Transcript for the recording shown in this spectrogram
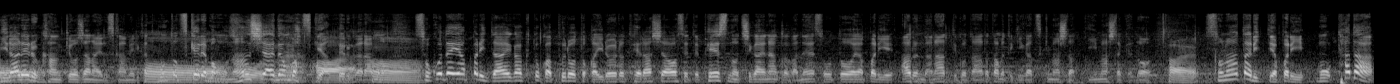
見られる環境じゃないですかアメリカって。本当つければもう何試合でもバスケやってるからもうそこでやっぱり大学とかプロとかいろいろ照らし合わせてペースの違いなんかがね相当やっぱりあるんだなってことを改めて気がつきましたって言いましたけど、はい。その辺りってやっぱりもうただ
